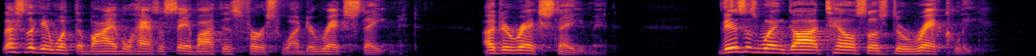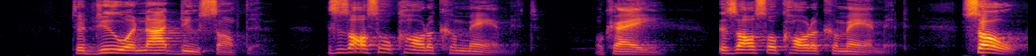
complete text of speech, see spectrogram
Let's look at what the Bible has to say about this first one direct statement. A direct statement. This is when God tells us directly to do or not do something. This is also called a commandment. Okay? This is also called a commandment. So,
